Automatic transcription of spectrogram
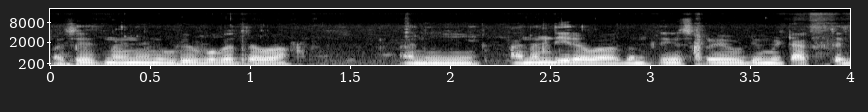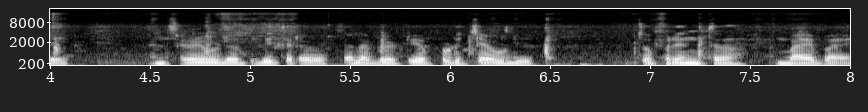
असेच नवीन नवीन व्हिडिओ बघत राहा. आणि आनंदी राहा. गणपती सगळे व्हिडिओ मी टाकतले आणि सगळे व्हिडिओ बघित त्याला भेटूया पुढच्या व्हिडिओ तोपर्यंत बाय बाय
